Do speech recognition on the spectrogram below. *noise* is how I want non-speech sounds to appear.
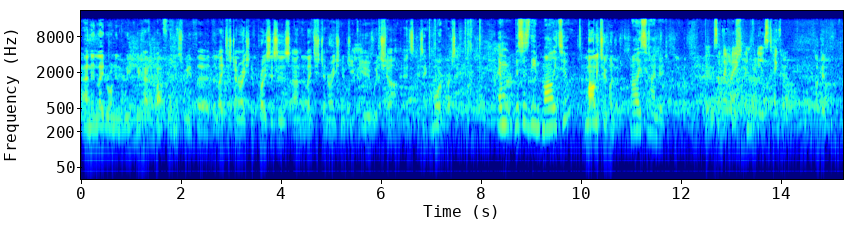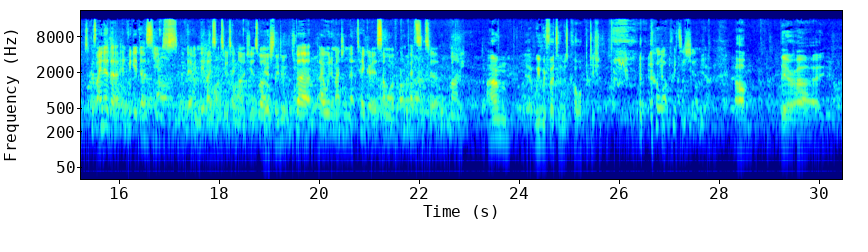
and then later on in the week, we have platforms with uh, the latest generation of processors and the latest generation of GPU, which uh, is, is, even more impressive. And this is the Mali 2? Mali 200. Mali 200. Something like NVIDIA's Tegra. Okay. Because I know that NVIDIA does use, I mean, they license your technology as well. Yes, they do. But right. I would imagine that Tegra is somewhat of a competitor to Mali. Um, yeah, we refer to them as co-opetition. co-opetition? *laughs* yeah. Um, they're, uh,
